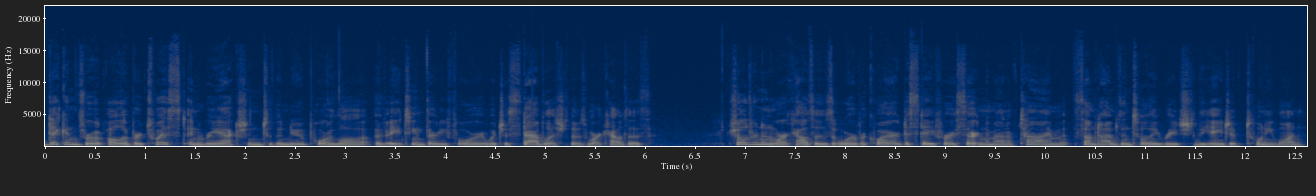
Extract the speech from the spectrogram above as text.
Dickens wrote Oliver Twist in reaction to the New Poor Law of 1834, which established those workhouses. Children in workhouses were required to stay for a certain amount of time, sometimes until they reached the age of 21.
